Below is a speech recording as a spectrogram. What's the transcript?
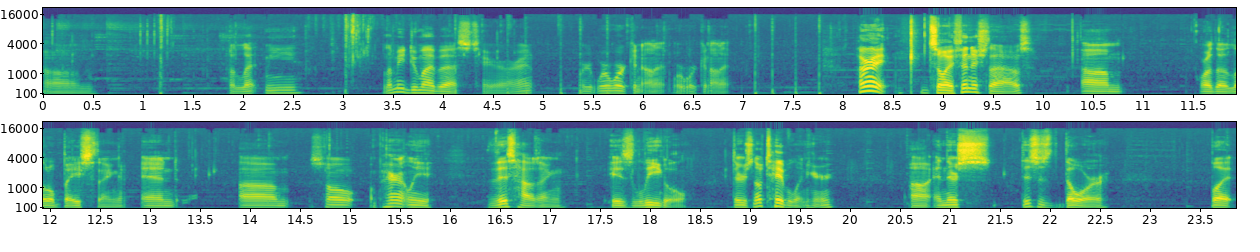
Um, but let me... Let me do my best here, alright? We're, we're working on it. We're working on it. Alright, so I finished the house. Um, or the little base thing. And um, so apparently this housing is legal. There's no table in here. Uh, and there's this is the door. But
